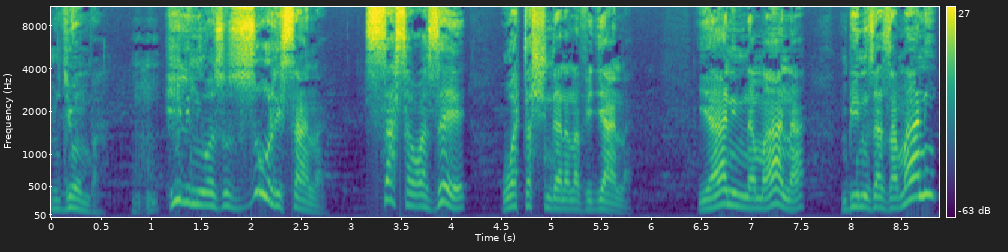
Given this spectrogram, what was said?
Mjomba, hili ni wazo zuri sana. Sasa wazee watashindana na vijana, yaani nina maana mbinu za zamani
